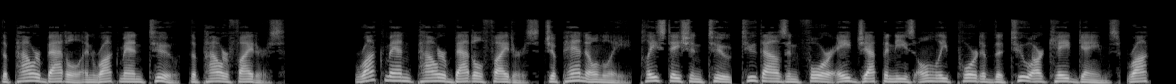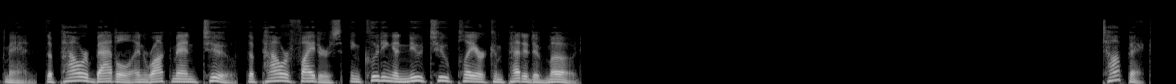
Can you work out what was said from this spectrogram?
The Power Battle and Rockman 2: The Power Fighters. Rockman Power Battle Fighters Japan only, PlayStation 2, 2004 A Japanese-only port of the two arcade games, Rockman, The Power Battle and Rockman 2, The Power Fighters, including a new two-player competitive mode. Topic:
